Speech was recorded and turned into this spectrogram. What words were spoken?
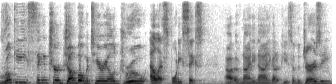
Rookie signature jumbo material, Drew Ellis, 46 out of 99. You got a piece of the jersey,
